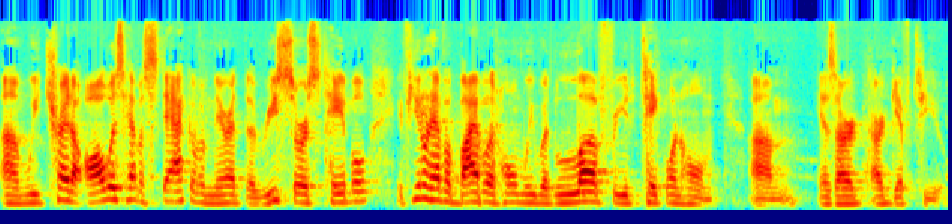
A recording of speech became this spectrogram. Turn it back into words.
um, we try to always have a stack of them there at the resource table. If you don't have a Bible at home, we would love for you to take one home um, as our, our gift to you.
